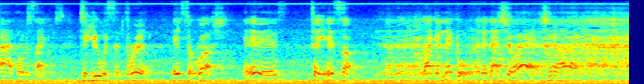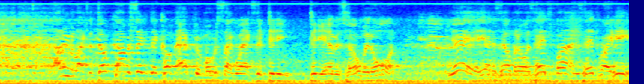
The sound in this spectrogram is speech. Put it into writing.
Ride motorcycles. To you, it's a thrill. It's a rush. And it is till you hit something. Like a nickel, and then that's your ass. You know, I like. I don't even like the dumb conversations that come after a motorcycle accident. Did he did he have his helmet on? Yeah, he had his helmet on. His head's fine. His head's right here.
